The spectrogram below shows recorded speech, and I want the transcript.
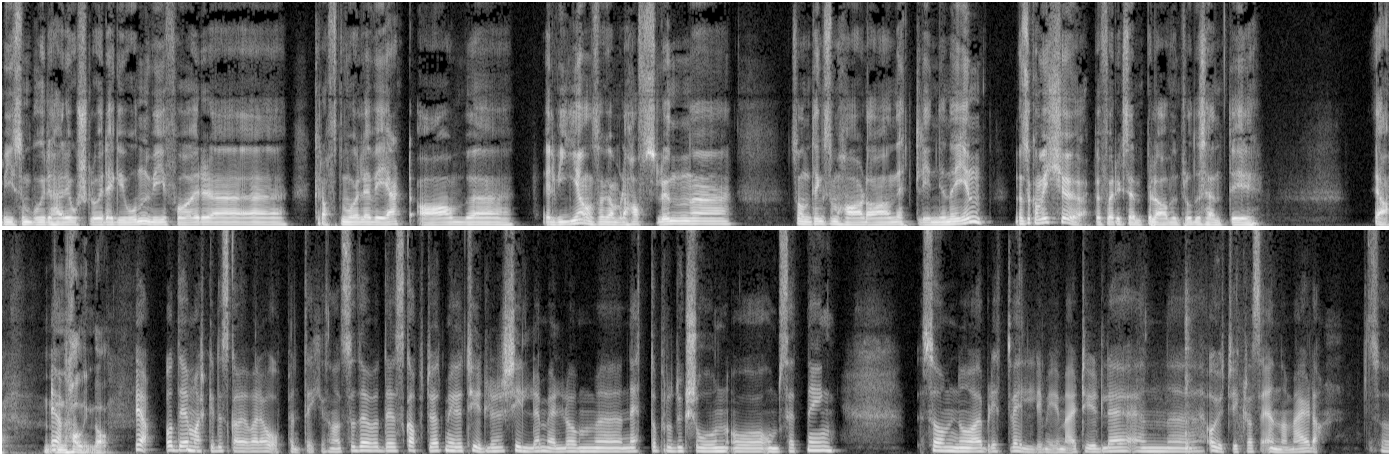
vi som bor her i Oslo-regionen, vi får eh, kraften vår levert av eh, Elvia, altså gamle Hafslund, uh, sånne ting som har da nettlinjene inn. Men så kan vi kjøpe f.eks. av en produsent i ja, ja. Hallingdal. Ja, og det markedet skal jo være åpent, ikke sant. Så det, det skapte jo et mye tydeligere skille mellom nett og produksjon og omsetning, som nå er blitt veldig mye mer tydelig enn og utvikla seg enda mer, da. Så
